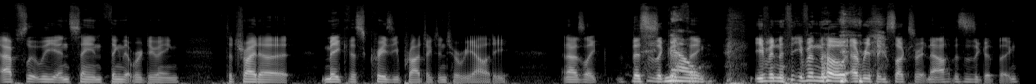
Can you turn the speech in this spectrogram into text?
absolutely insane thing that we're doing to try to make this crazy project into a reality. And I was like, this is a good Now- thing. even even though everything sucks right now, this is a good thing.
